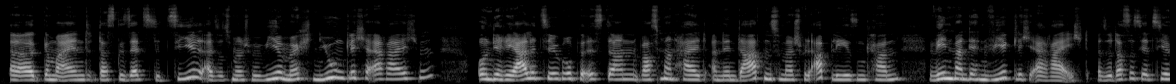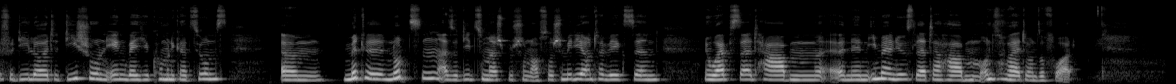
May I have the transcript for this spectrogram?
äh, gemeint das gesetzte Ziel, also zum Beispiel wir möchten Jugendliche erreichen und die reale Zielgruppe ist dann, was man halt an den Daten zum Beispiel ablesen kann, wen man denn wirklich erreicht. Also das ist jetzt hier für die Leute, die schon irgendwelche Kommunikationsmittel ähm, nutzen, also die zum Beispiel schon auf Social Media unterwegs sind, eine Website haben, einen E-Mail-Newsletter haben und so weiter und so fort.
